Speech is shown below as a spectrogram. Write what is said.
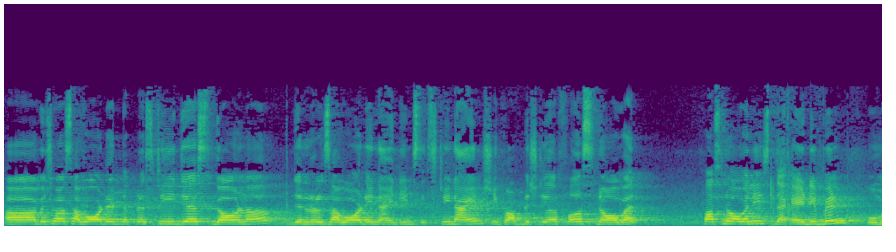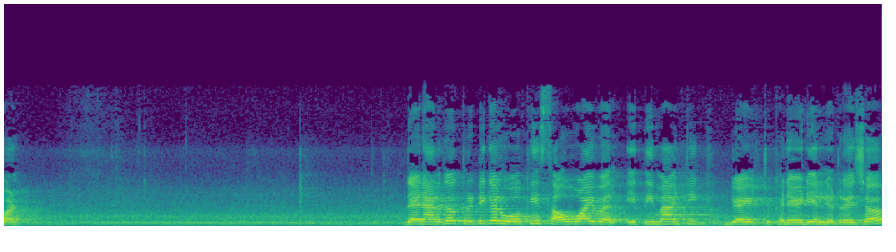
uh, which was awarded the prestigious Governor General's Award in 1969. She published her first novel. First novel is The Edible Woman. Then another critical work is Survival, a thematic guide to Canadian literature.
